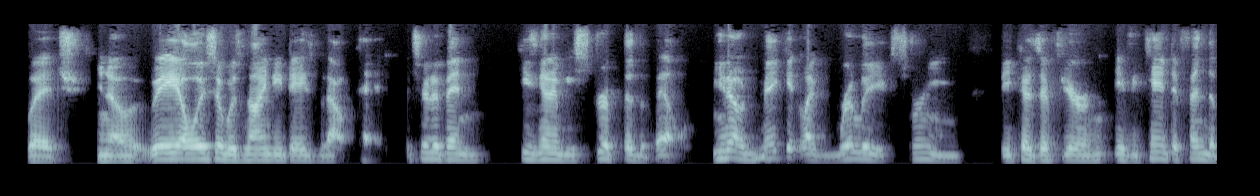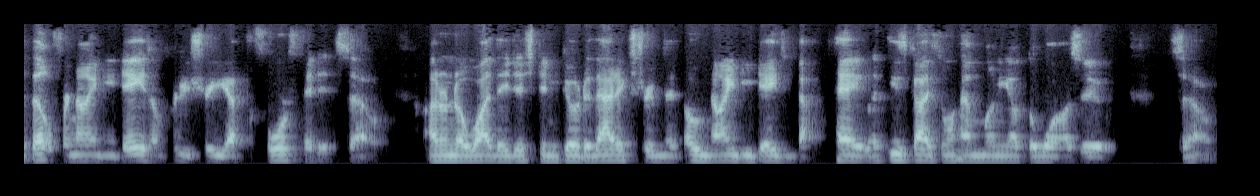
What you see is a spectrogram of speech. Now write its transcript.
which, you know, he always said was 90 days without pay. It should have been he's going to be stripped of the belt. You know, make it like really extreme because if you're if you can't defend the belt for 90 days, I'm pretty sure you have to forfeit it. So I don't know why they just didn't go to that extreme that oh 90 days without pay. Like these guys don't have money out the wazoo. So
